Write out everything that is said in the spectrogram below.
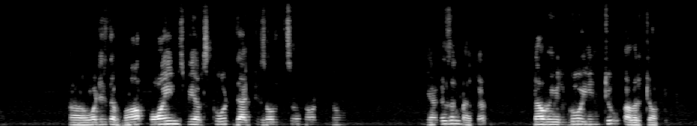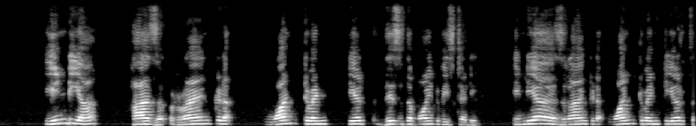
now. Uh, what is the points? We have scored that is also not known. Yeah doesn't matter. Now we will go into our topic. India has ranked 120th this is the point we studied India has ranked 120th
